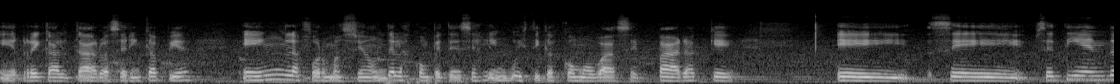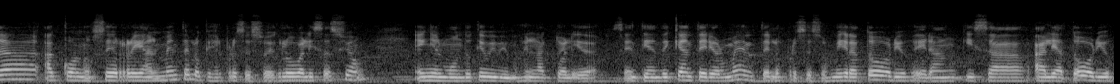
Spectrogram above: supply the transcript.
eh, recalcar o hacer hincapié en la formación de las competencias lingüísticas como base para que eh, se, se tienda a conocer realmente lo que es el proceso de globalización en el mundo que vivimos en la actualidad. Se entiende que anteriormente los procesos migratorios eran quizás aleatorios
